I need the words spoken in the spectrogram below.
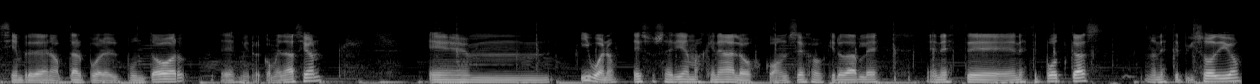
siempre deben optar por el .org, es mi recomendación. Em, y bueno, eso sería más que nada los consejos que quiero darle en este, en este podcast, en este episodio.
